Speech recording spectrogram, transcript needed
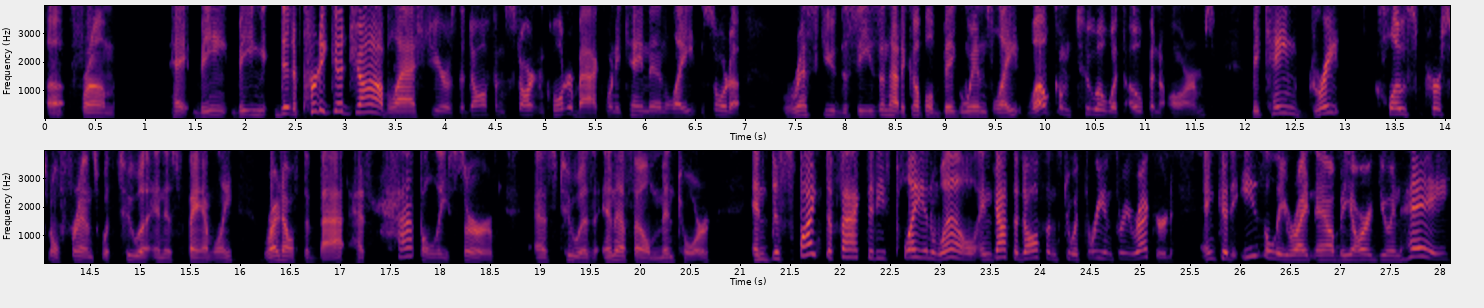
Uh, from hey, being being did a pretty good job last year as the Dolphins starting quarterback when he came in late and sort of rescued the season, had a couple of big wins late. Welcome Tua with open arms, became great close personal friends with Tua and his family right off the bat, has happily served as Tua's NFL mentor. And despite the fact that he's playing well and got the Dolphins to a three and three record, and could easily right now be arguing, "Hey,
